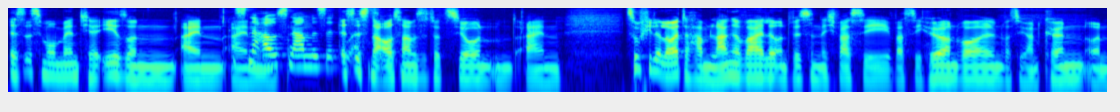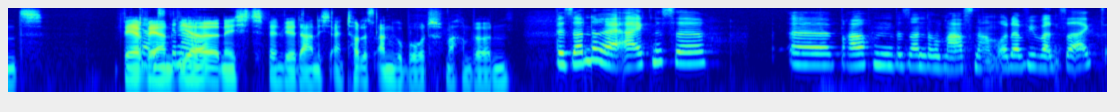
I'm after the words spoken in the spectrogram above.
es ist im Moment ja eh so ein, ein, ist ein eine Ausnahmesituation. es ist eine Ausnahmesituation und ein zu viele Leute haben Langeweile und wissen nicht, was sie, was sie hören wollen, was sie hören können und wer Ganz wären genau. wir nicht, wenn wir da nicht ein tolles Angebot machen würden. Besondere Ereignisse äh, brauchen besondere Maßnahmen oder wie man sagt.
